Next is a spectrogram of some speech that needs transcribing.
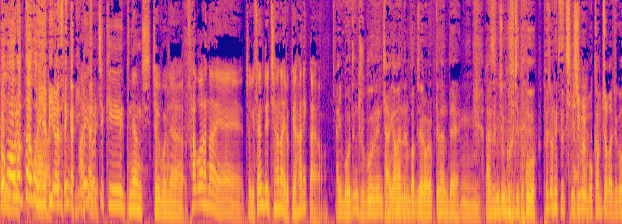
너무 아니, 어렵다고 아. 이런, 이런 생각이 아니 솔직히 그냥 저기 뭐냐 사과 하나에 저기 샌드위치 하나 이렇게 하니까요. 아니 모든 주부는 자기가 음. 만드는 밥이 제일 어렵긴 한데 음. 안승준 굳이 너무 표정에서 진심을 못 감춰가지고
